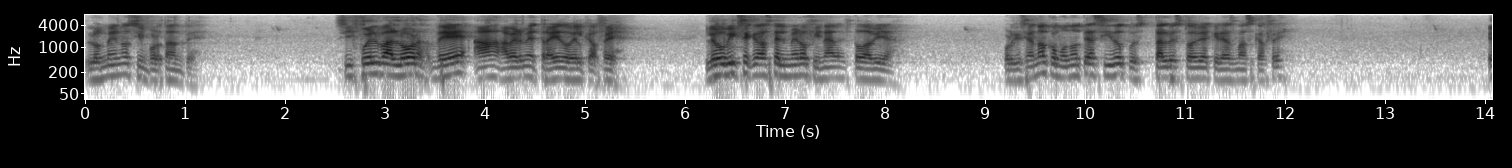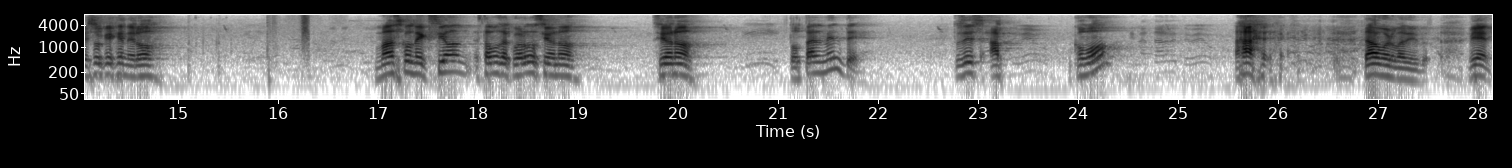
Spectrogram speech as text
Lo menos importante. Si fue el valor de ah, haberme traído el café. Luego Vic se quedó hasta el mero final todavía. Porque decía, no, como no te has ido, pues tal vez todavía querías más café. ¿Eso qué generó? Más conexión. ¿Estamos de acuerdo, sí o no? ¿Sí o no? Totalmente. Entonces, ¿cómo? En la tarde te veo. Hermanito. Bien,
